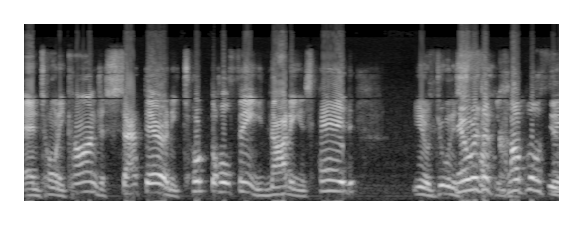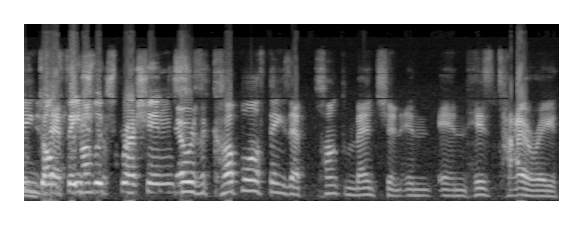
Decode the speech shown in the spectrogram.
And Tony Khan just sat there and he took the whole thing, nodding his head, you know, doing his. There was a couple of you know, things dumb that facial Punk- expressions. There was a couple of things that Punk mentioned in in his tirade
